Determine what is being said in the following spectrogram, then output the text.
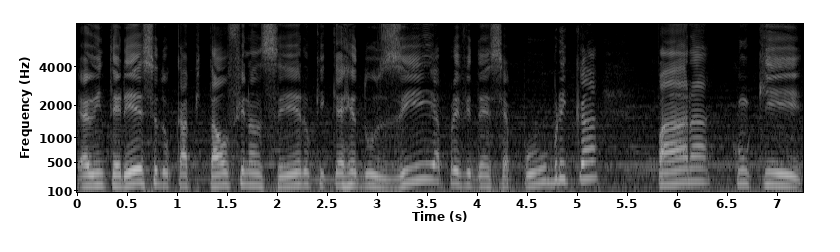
é o interesse do capital financeiro que quer reduzir a previdência pública para com que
